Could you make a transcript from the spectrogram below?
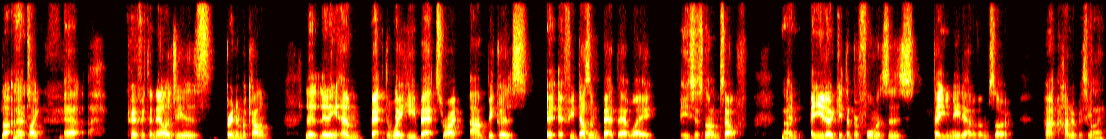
Like, uh, like uh, perfect analogy is Brendon McCullum, let, letting him bat the way he bats, right? Um, because if he doesn't bat that way, he's just not himself, No. and and you don't get the performances that you need out of him. So, hundred percent.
